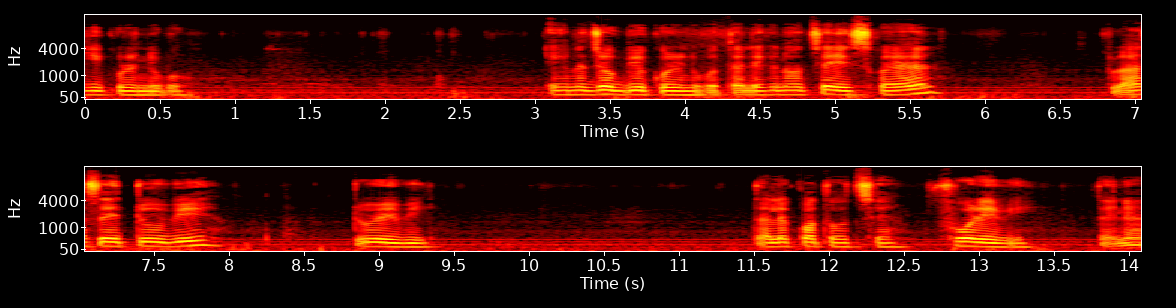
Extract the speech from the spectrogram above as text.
ইয়ে করে নিব। এখানে যোগ বিয়োগ করে নিব। তাহলে এখানে হচ্ছে A square plus A two B two A B তাহলে কত হচ্ছে? ফোর এ বি তাই না?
